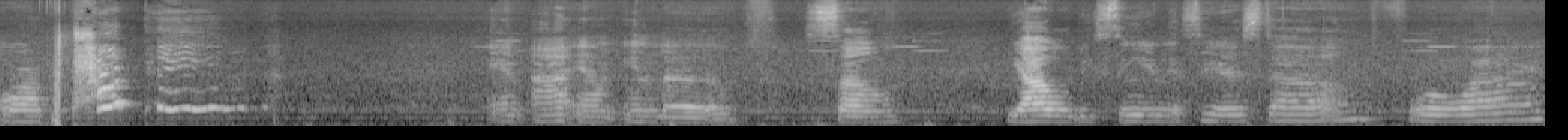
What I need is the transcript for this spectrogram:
are popping. And I am in love. So, y'all will be seeing this hairstyle for a while.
